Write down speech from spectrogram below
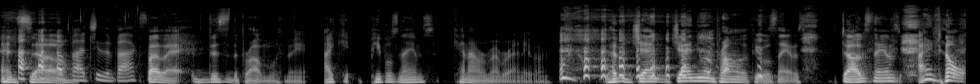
and so Bachi the box. by the way this is the problem with me i people's names cannot remember any of them i have a gen- genuine problem with people's names dogs names i know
